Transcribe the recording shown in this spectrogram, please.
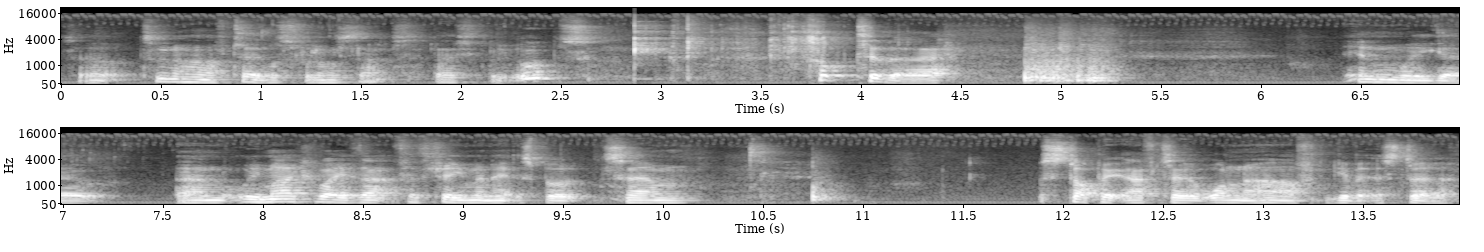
So, two and a half tablespoons, that's basically, oops, up to there. In we go. And we microwave that for three minutes, but um, stop it after one and a half and give it a stir.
